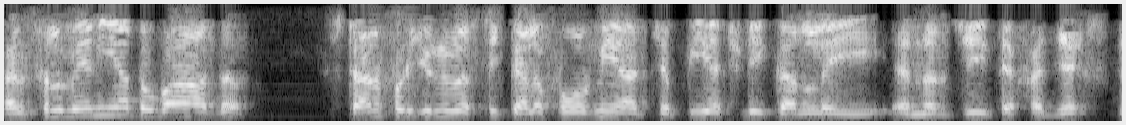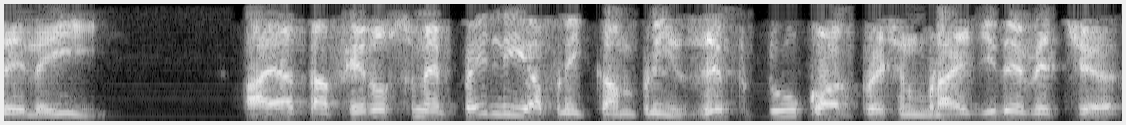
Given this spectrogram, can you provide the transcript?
ਪੈਨਸਲਵੇਨੀਆ ਤੋਂ ਬਾਅਦ ਸਟੈਨਫੋਰਡ ਯੂਨੀਵਰਸਿਟੀ ਕੈਲੀਫੋਰਨੀਆ ਚ ਪੀਐਚਡੀ ਕਰਨ ਲਈ એનર્ਜੀ ਤੇ ਫਿਜ਼ਿਕਸ ਦੇ ਲਈ ਆਇਆ ਤਾਂ ਫਿਰ ਉਸਨੇ ਪਹਿਲੀ ਆਪਣੀ ਕੰਪਨੀ ਜ਼ਿਪ 2 ਕਾਰਪੋਰੇਸ਼ਨ ਬਣਾਈ, ਜਿਹਦੇ ਵਿੱਚ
